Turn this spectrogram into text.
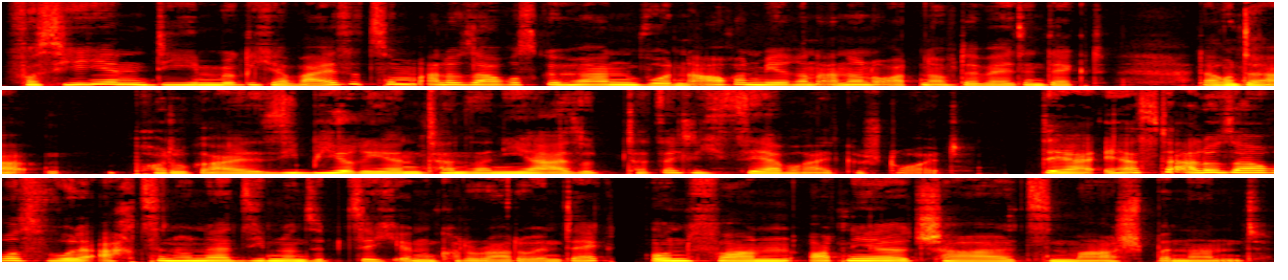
Fossilien, die möglicherweise zum Allosaurus gehören, wurden auch an mehreren anderen Orten auf der Welt entdeckt, darunter Portugal, Sibirien, Tansania, also tatsächlich sehr breit gestreut. Der erste Allosaurus wurde 1877 in Colorado entdeckt und von Othniel Charles Marsh benannt.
